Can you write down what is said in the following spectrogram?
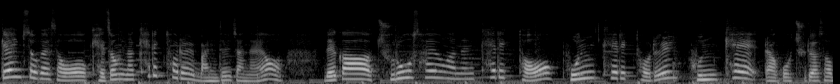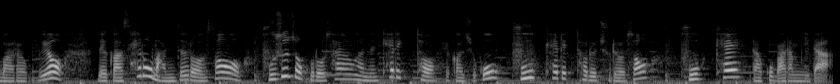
게임 속에서 계정이나 캐릭터를 만들잖아요. 내가 주로 사용하는 캐릭터, 본 캐릭터를 본캐라고 줄여서 말하고요. 내가 새로 만들어서 부수적으로 사용하는 캐릭터 해가지고 부 캐릭터를 줄여서 부캐라고 말합니다.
